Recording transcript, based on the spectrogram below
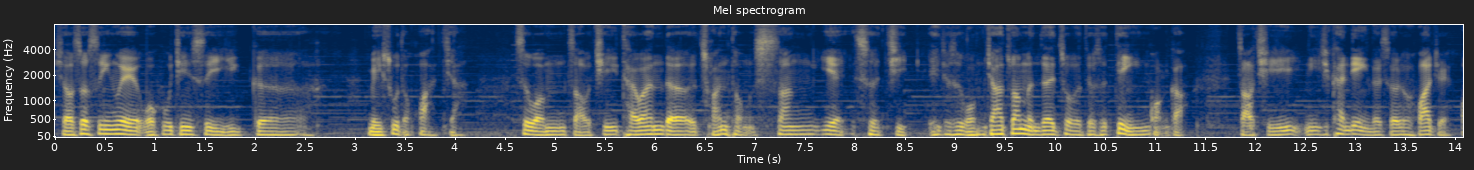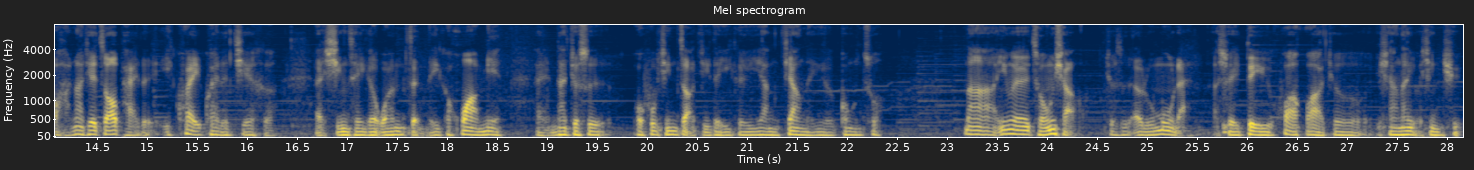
小时候是因为我父亲是一个。美术的画家，是我们早期台湾的传统商业设计，也就是我们家专门在做的就是电影广告。早期你去看电影的时候，会发觉哇，那些招牌的一块一块的结合，呃，形成一个完整的一个画面，哎，那就是我父亲早期的一个样这样的一个工作。那因为从小就是耳濡目染，所以对于画画就相当有兴趣。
